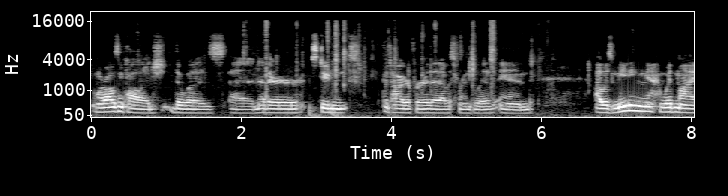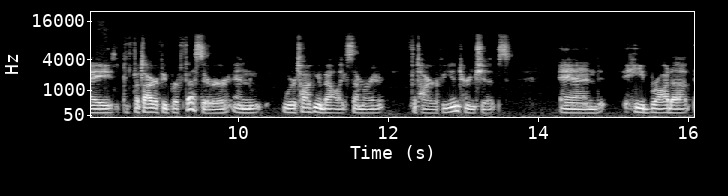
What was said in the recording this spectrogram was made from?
where I was in college. There was another student photographer that I was friends with, and I was meeting with my photography professor, and we were talking about like summer photography internships, and he brought up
